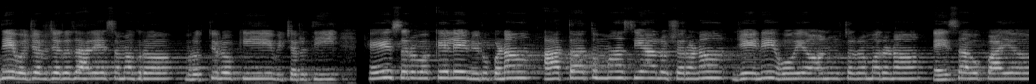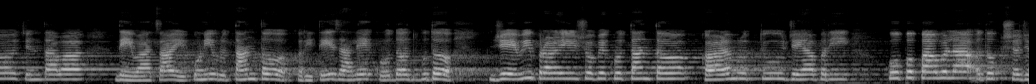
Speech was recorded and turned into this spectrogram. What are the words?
देव जर्जर झाले समग्र मृत्युलोकी विचरती. हे सर्व केले निरूपण. आता तुम्हासी आलो शरण. जेने होय अनुसर मरण. ऐसा उपाय चिंतावा. देवाचा एकोणी वृत्तांत. करीते झाले क्रोध अद्भुत. जेवी प्रळयी शोभे कृतांत काळ मृत्यू जयापरी कोप पावला अधोक्षज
